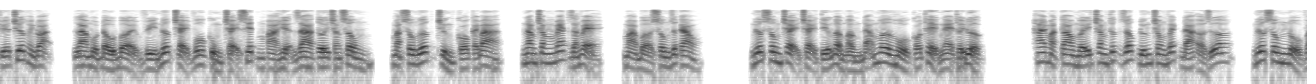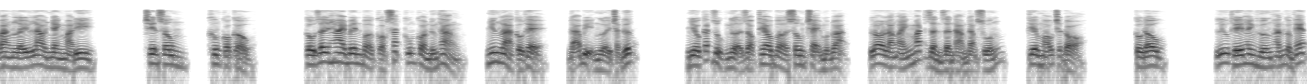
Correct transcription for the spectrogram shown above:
Phía trước hành đoạn là một đầu bởi vì nước chảy vô cùng chảy xiết mà hiện ra tới trắng sông, mặt sông ước chừng có cái ba, năm trăm mét dáng vẻ, mà bờ sông rất cao. Nước sông chạy chạy tiếng ầm ầm đã mơ hồ có thể nghe thấy được. Hai mặt cao mấy trăm thước dốc đứng trong vách đá ở giữa, nước sông nổ vang lấy lao nhanh mà đi. Trên sông, không có cầu. Cầu dây hai bên bờ cọc sắt cũng còn đứng thẳng, nhưng là cầu thể đã bị người chặt đứt nhiều cắt dục ngựa dọc theo bờ sông chạy một đoạn, lo lắng ánh mắt dần dần ảm đạm xuống, tia máu chật đỏ. Cầu đâu? Lưu thế hành hướng hắn gầm thét.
